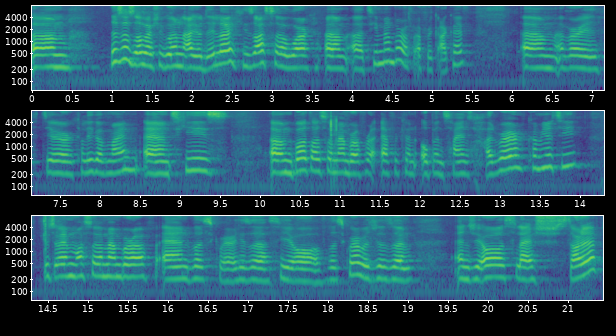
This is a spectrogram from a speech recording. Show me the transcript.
Um, this is Olusegun Ayodele. He's also a, work, um, a team member of AfricArXiv, um, a very dear colleague of mine. And he's um, both also a member of African Open Science Hardware Community, which I'm also a member of, and VILSquare. He's a CEO of VILSquare, which is an NGO slash startup.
